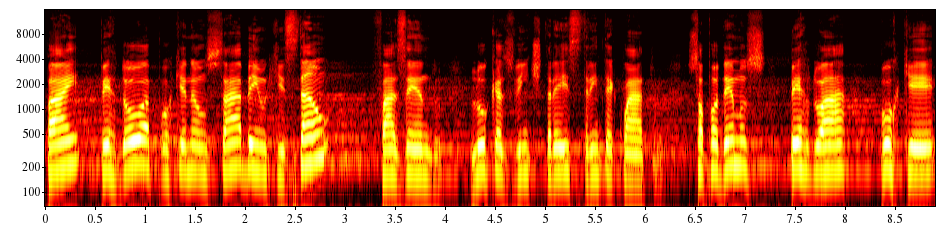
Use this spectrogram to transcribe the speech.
Pai, perdoa porque não sabem o que estão fazendo. Lucas 23, 34. Só podemos perdoar porque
